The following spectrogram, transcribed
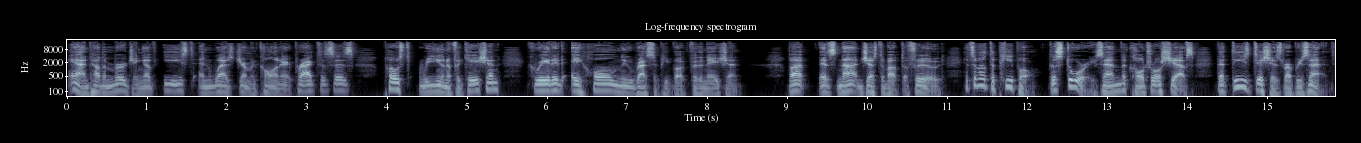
and how the merging of East and West German culinary practices post reunification created a whole new recipe book for the nation. But it's not just about the food, it's about the people, the stories, and the cultural shifts that these dishes represent.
